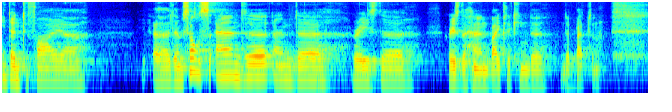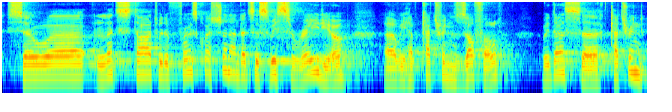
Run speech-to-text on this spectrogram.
identify uh, themselves and, and raise, the, raise the hand by clicking the, the button. So let's start with the first question, and that's a Swiss radio. we have Catherine Zoffel with us. Catherine,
